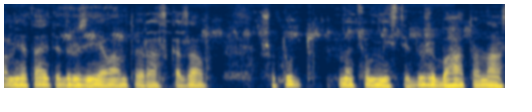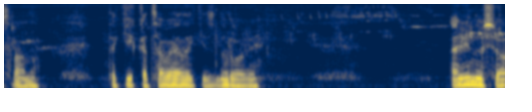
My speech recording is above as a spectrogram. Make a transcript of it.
Пам'ятаєте, друзі, я вам той раз казав, що тут на цьому місці дуже багато насрано. Такі кацавелики здорові. А він усе,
